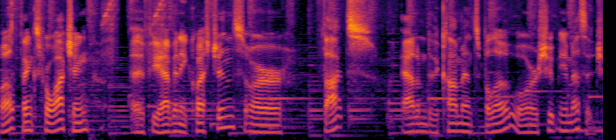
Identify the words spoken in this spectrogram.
Well, thanks for watching. If you have any questions or thoughts, add them to the comments below or shoot me a message.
